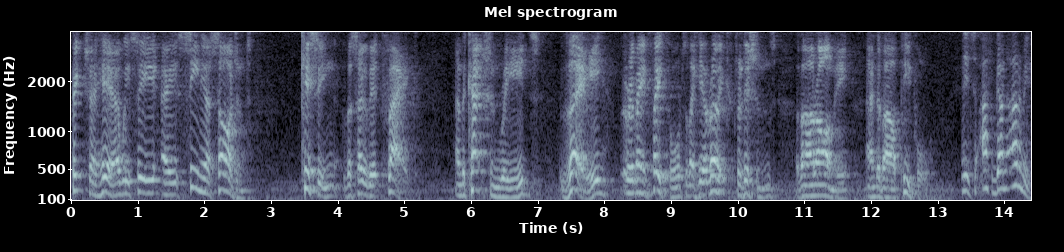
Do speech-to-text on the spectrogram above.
picture here, we see a senior sergeant kissing the Soviet flag, and the caption reads, They remain faithful to the heroic traditions of our army and of our people. It's Afghan army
